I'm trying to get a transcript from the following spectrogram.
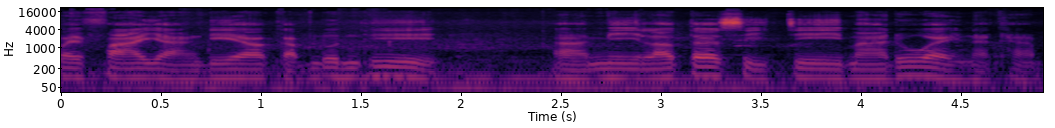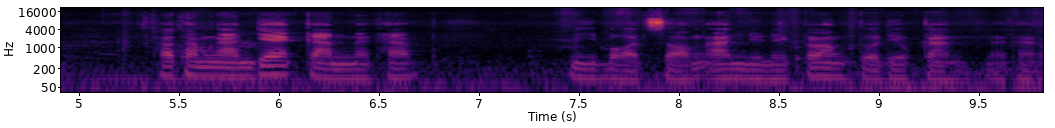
Wi-Fi อย่างเดียวกับรุ่นที่มีเราเตอร์ 4G มาด้วยนะครับเขาทำงานแยกกันนะครับ มีบอร์ด 2 อันอยู่ในกล้องตัวเดียวกันนะครับ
